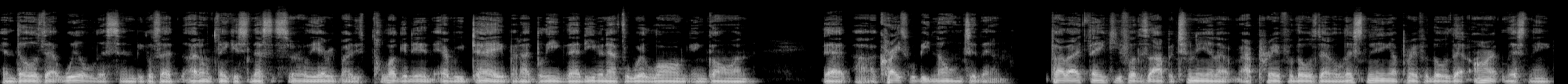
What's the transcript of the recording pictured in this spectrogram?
and those that will listen, because I, I don't think it's necessarily everybody's plugging in every day, but I believe that even after we're long and gone, that uh, Christ will be known to them. Father, I thank you for this opportunity and I, I, pray for those that are listening. I pray for those that aren't listening.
